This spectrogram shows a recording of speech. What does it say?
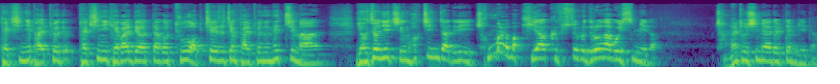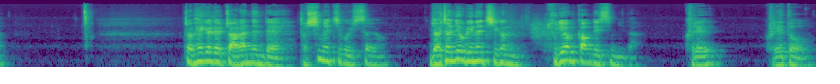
백신이 발표, 백신이 개발되었다고 두 업체에서 지금 발표는 했지만 여전히 지금 확진자들이 정말로 막 기하급수적으로 늘어나고 있습니다. 정말 조심해야 될 때입니다. 좀 해결될 줄 알았는데 더 심해지고 있어요. 여전히 우리는 지금 두려움 가운데 있습니다. 그래, 그래도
